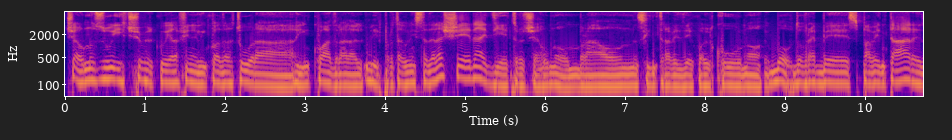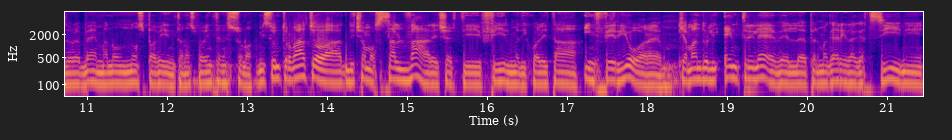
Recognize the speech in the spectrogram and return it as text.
c'è uno switch per cui alla fine l'inquadratura inquadra il protagonista della scena e dietro c'è un'ombra, un, si intravede qualcuno. Boh, dovrebbe spaventare, dovrebbe, ma non, non spaventa, non spaventa nessuno. Mi sono trovato a, diciamo, salvare certi film di qualità inferiore, chiamandoli entry level per magari ragazzini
